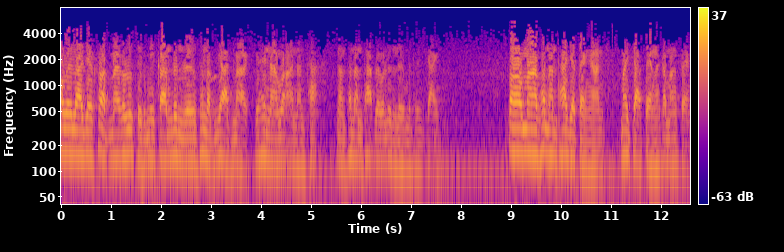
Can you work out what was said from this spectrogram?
อเวลาจะคลอดมาก็รู้สึกมีการรื่นเริงสำหรับญาติมากจะให้นามว่าอนันทะ นันทนันทะแปลว่ารื่นเริงมันถึงใจ ต่อมาพระนันทะจะแต่งงาน ไม่จะแต่งกำลังแต่ง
